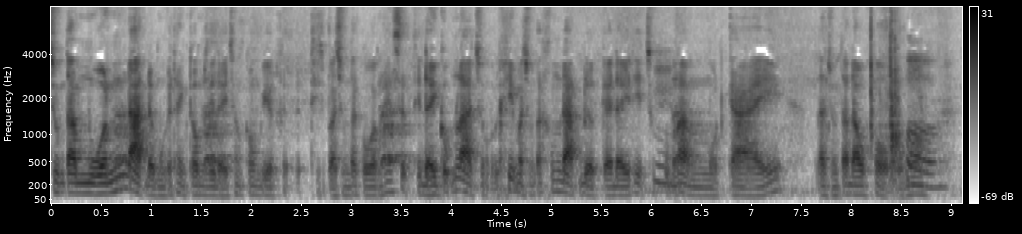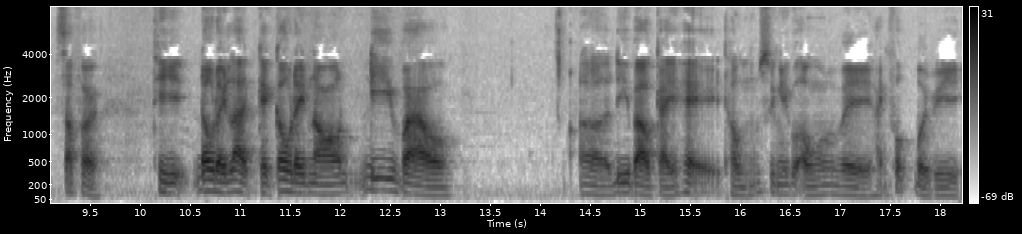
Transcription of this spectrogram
chúng ta muốn đạt được một cái thành công gì đấy trong công việc thì và chúng ta cố gắng hết sức thì đấy cũng là khi mà chúng ta không đạt được cái đấy thì cũng là một cái là chúng ta đau khổ đúng không? khổ suffer. Thì đâu đấy là cái câu đấy nó đi vào ờ, đi vào cái hệ thống suy nghĩ của ông về hạnh phúc. Bởi vì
